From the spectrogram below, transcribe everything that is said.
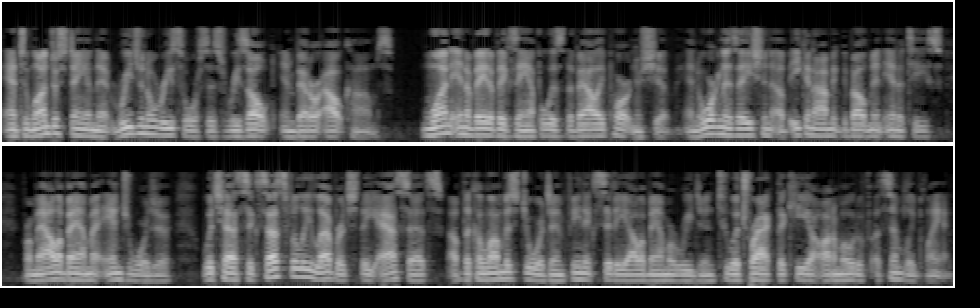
and to understand that regional resources result in better outcomes. One innovative example is the Valley Partnership, an organization of economic development entities from Alabama and Georgia, which has successfully leveraged the assets of the Columbus, Georgia and Phenix City, Alabama region to attract the Kia automotive assembly plant.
